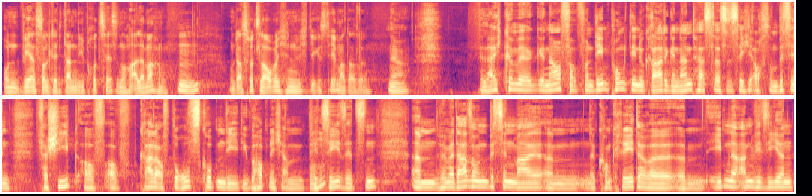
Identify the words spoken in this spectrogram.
Und wer soll denn dann die Prozesse noch alle machen? Mhm. Und das wird, glaube ich, ein wichtiges Thema da sein. Ja. Vielleicht können wir genau von, von, dem Punkt, den du gerade genannt hast, dass es sich auch so ein bisschen verschiebt auf, auf gerade auf Berufsgruppen, die, die überhaupt nicht am PC mhm. sitzen. Ähm, wenn wir da so ein bisschen mal ähm, eine konkretere ähm, Ebene anvisieren,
